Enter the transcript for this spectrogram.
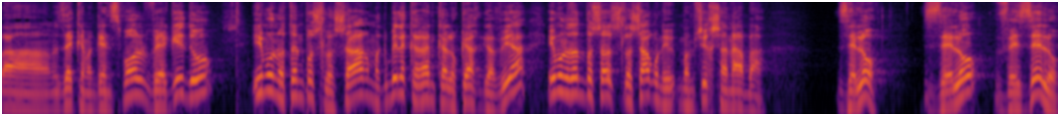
בזה כמגן שמאל, ויגידו, אם הוא נותן פה שלושה, מקביל לקרנקה לוקח גביע, אם הוא נותן פה שלושה, הוא ממשיך שנה הבאה. זה לא. זה לא, וזה לא.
